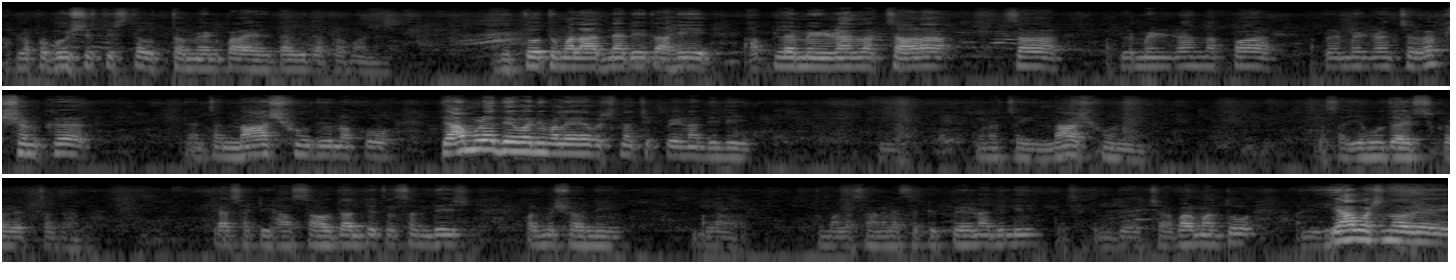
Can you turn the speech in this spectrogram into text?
आपला प्रभू ख्रिस्त उत्तम मेंढपाळ आहे दाविदाप्रमाणे. आणि तो तुम्हाला आज्ञा देत आहे आपल्या मेंढरांना चाळा चाळ आपल्या मेंढरांना पाळ आपल्या मेंढरांचं रक्षण कर. त्यांचा नाश होऊ देऊ नको. त्यामुळे देवाने मला या वचनाची प्रेरणा दिली. कोणाचाही नाश होऊ नये. जसा यहुदा इस्करचा झाला. त्यासाठी हा सावधानतेचा संदेश परमेश्वराने मला तुम्हाला सांगण्यासाठी प्रेरणा दिली. त्यासाठी मी देवाचे आभार मानतो. आणि या वचनामुळे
